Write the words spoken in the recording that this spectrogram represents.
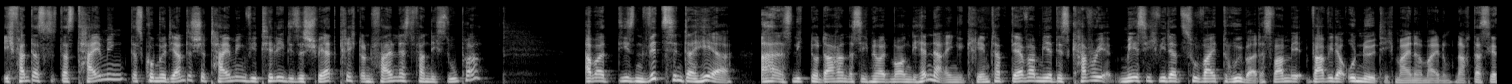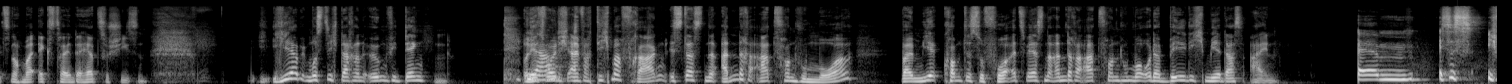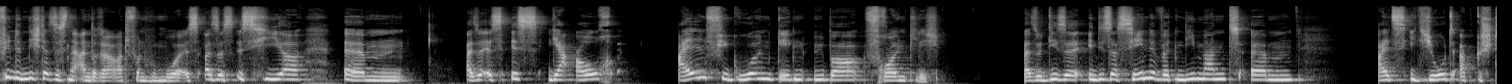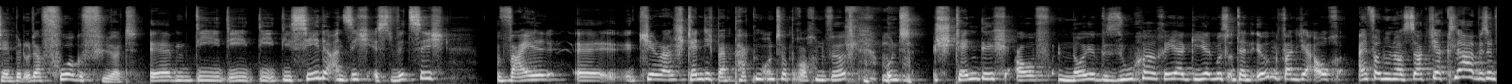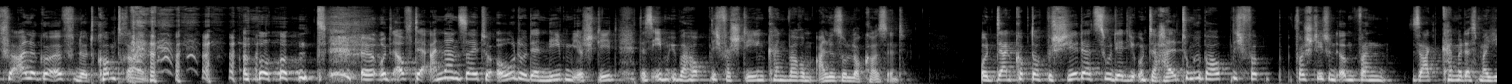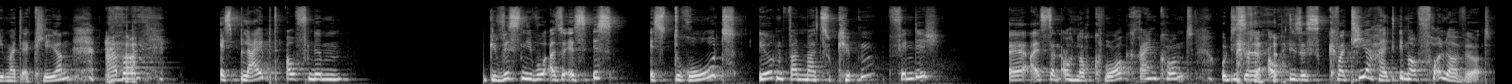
ich fand das, das Timing, das komödiantische Timing, wie Tilly dieses Schwert kriegt und fallen lässt, fand ich super. Aber diesen Witz hinterher, ah, das liegt nur daran, dass ich mir heute Morgen die Hände eingecremt habe, der war mir Discovery-mäßig wieder zu weit drüber. Das war mir, war wieder unnötig, meiner Meinung nach, das jetzt nochmal extra hinterher zu schießen. Hier musste ich daran irgendwie denken. Und ja. jetzt wollte ich einfach dich mal fragen, ist das eine andere Art von Humor? Weil mir kommt es so vor, als wäre es eine andere Art von Humor oder bilde ich mir das ein? Ähm, es ist, ich finde nicht, dass es eine andere Art von Humor ist. Also es ist hier, ähm, also es ist ja auch allen Figuren gegenüber freundlich. Also diese, in dieser Szene wird niemand ähm, als Idiot abgestempelt oder vorgeführt. Ähm, die, die, die, die Szene an sich ist witzig weil äh, Kira ständig beim Packen unterbrochen wird und ständig auf neue Besucher reagieren muss und dann irgendwann ja auch einfach nur noch sagt, ja klar, wir sind für alle geöffnet, kommt rein. und, äh, und auf der anderen Seite Odo, der neben ihr steht, das eben überhaupt nicht verstehen kann, warum alle so locker sind. Und dann kommt doch Bashir dazu, der die Unterhaltung überhaupt nicht ver versteht und irgendwann sagt, kann mir das mal jemand erklären. Aber ja. es bleibt auf einem gewissen Niveau, also es ist, es droht irgendwann mal zu kippen, finde ich. Äh, als dann auch noch Quark reinkommt und diese, auch dieses Quartier halt immer voller wird.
